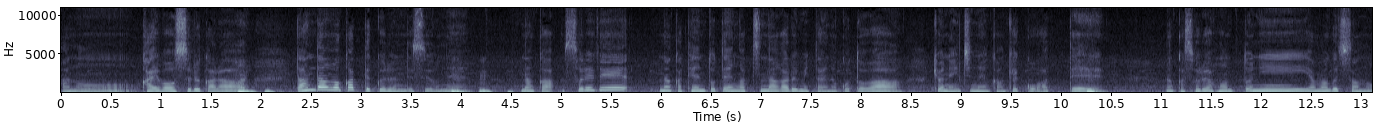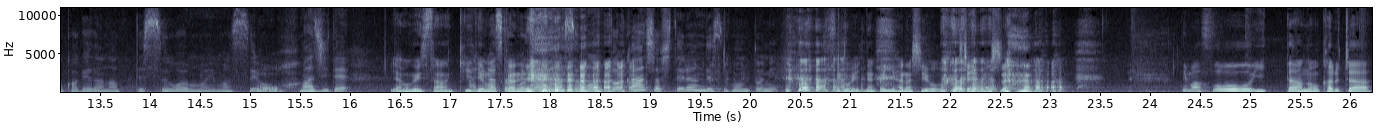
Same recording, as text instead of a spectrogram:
う、はい、あの会話をするから、はい、だんだん分かってくるんですよね。なんかそれでなんか点と点がつながるみたいなことは去年1年間結構あって、うん、なんかそれは本当に山口さんのおかげだなってすごい思いますよ。マジで。山口さん聞いてますかね？本当感謝してるんです本当に。すごいなんかいい話を聞いちゃいました。でまあそういったあのカルチャー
